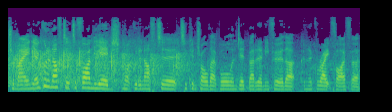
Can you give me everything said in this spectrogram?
Tremain, yeah, good enough to, to find the edge, not good enough to, to control that ball and dead bat it any further. And a great five for,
